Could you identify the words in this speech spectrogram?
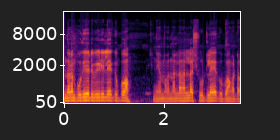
അന്നേരം പുതിയൊരു വീഡിയോയിലേക്ക് പോവാം. ഇനി നമുക്ക് നല്ല നല്ല ഷൂട്ടിലേക്ക് പോവാം കേട്ടോ.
